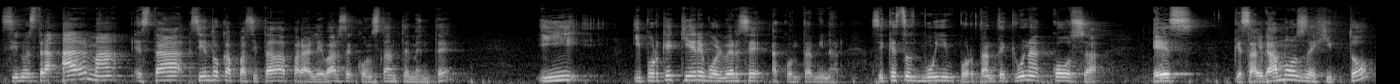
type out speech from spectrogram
si nuestra alma está siendo capacitada para elevarse constantemente, ¿y, ¿y por qué quiere volverse a contaminar? Así que esto es muy importante, que una cosa es que salgamos de Egipto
